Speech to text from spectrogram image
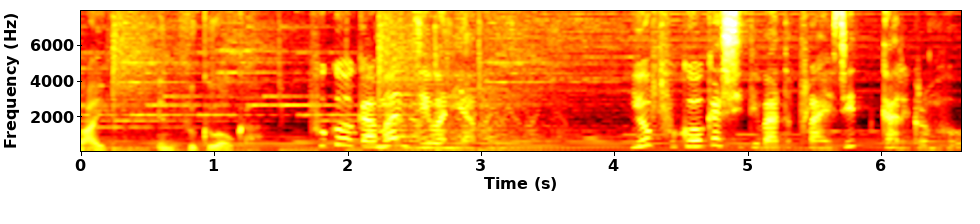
लाइफ इन फुकुओका फुकुओकामा जीवनयापन। यो फुकुओका सिटीबाट प्रायोजित कार्यक्रम हो।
